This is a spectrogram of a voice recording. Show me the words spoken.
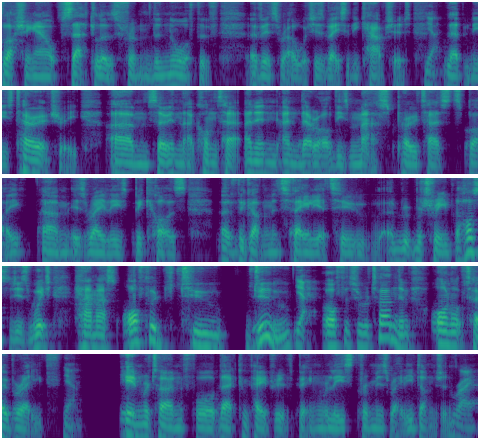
flushing out settlers from the north of, of Israel, which is basically captured Yeah. Lebanese territory. Um, so in that context, and in, and there are these mass protests by um, Israelis because of the government's failure to uh, re- retrieve the hostages, which Hamas offered to do, Yeah. offered to return them on October eighth. Yeah. In return for their compatriots being released from Israeli dungeons Right.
